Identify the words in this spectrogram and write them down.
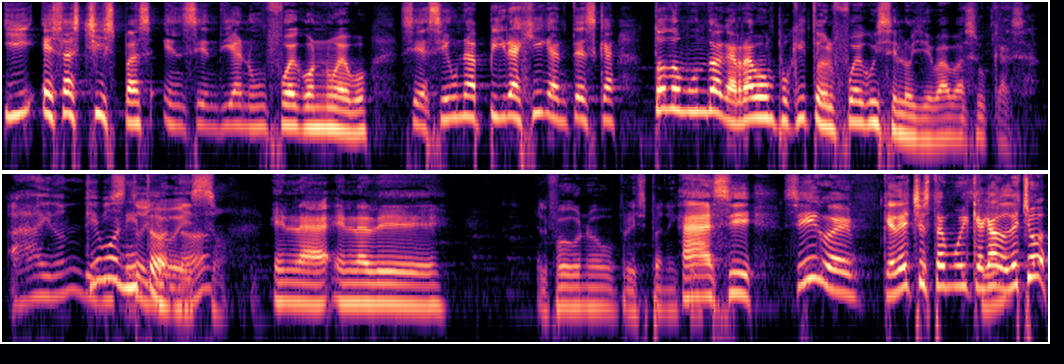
Y esas chispas encendían un fuego nuevo. Se hacía una pira gigantesca. Todo mundo agarraba un poquito del fuego y se lo llevaba a su casa. Ay, ¿dónde Qué he visto bonito, yo ¿no? eso? En la, en la de... El fuego nuevo prehispánico. Ah, sí. Sí, güey. Que de hecho está muy cagado. De hecho,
